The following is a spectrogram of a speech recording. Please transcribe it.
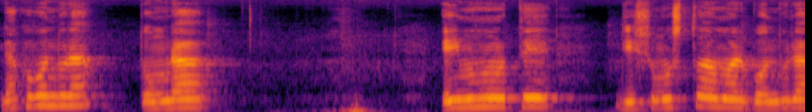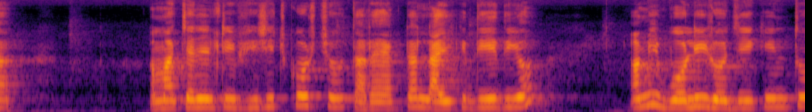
দেখো বন্ধুরা, তোমরা এই মুহূর্তে যে সমস্ত আমার বন্ধুরা আমার চ্যানেলটি ভিজিট করছ, তারা একটা লাইক দিয়ে দিও। আমি বলি রোজই, কিন্তু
